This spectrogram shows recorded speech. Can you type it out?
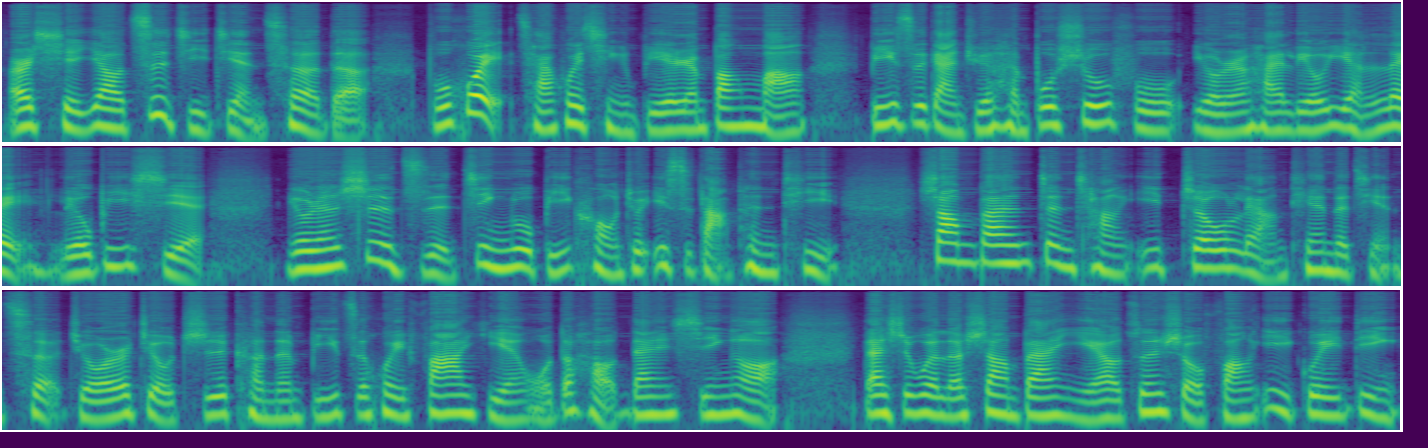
而且要自己检测的，不会才会请别人帮忙。鼻子感觉很不舒服，有人还流眼泪、流鼻血，有人拭子进入鼻孔就一直打喷嚏。上班正常一周两天的检测，久而久之可能鼻子会发炎，我都好担心哦。但是为了上班，也要遵守防疫规定。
